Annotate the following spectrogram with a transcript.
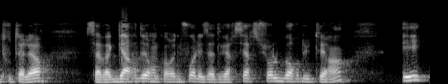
tout à l'heure, ça va garder encore une fois les adversaires sur le bord du terrain. Et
